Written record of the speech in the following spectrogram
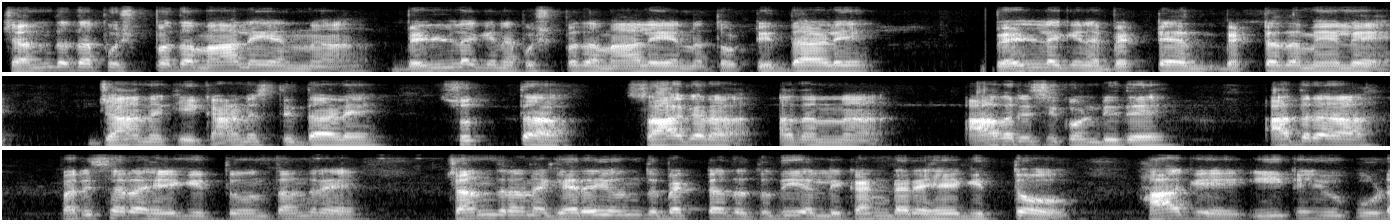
ಚಂದದ ಪುಷ್ಪದ ಮಾಲೆಯನ್ನ, ಬೆಳ್ಳಗಿನ ಪುಷ್ಪದ ಮಾಲೆಯನ್ನ ತೊಟ್ಟಿದ್ದಾಳೆ. ಬೆಳ್ಳಗಿನ ಬೆಟ್ಟ, ಬೆಟ್ಟದ ಮೇಲೆ ಜಾನಕಿ ಕಾಣಿಸ್ತಿದ್ದಾಳೆ. ಸುತ್ತ ಸಾಗರ ಅದನ್ನ ಆವರಿಸಿಕೊಂಡಿದೆ. ಅದರ ಪರಿಸರ ಹೇಗಿತ್ತು ಅಂತಂದ್ರೆ ಚಂದ್ರನ ಗೆರೆಯೊಂದು ಬೆಟ್ಟದ ತುದಿಯಲ್ಲಿ ಕಂಡರೆ ಹೇಗಿತ್ತೋ ಹಾಗೆ ಈಕೆಯೂ ಕೂಡ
